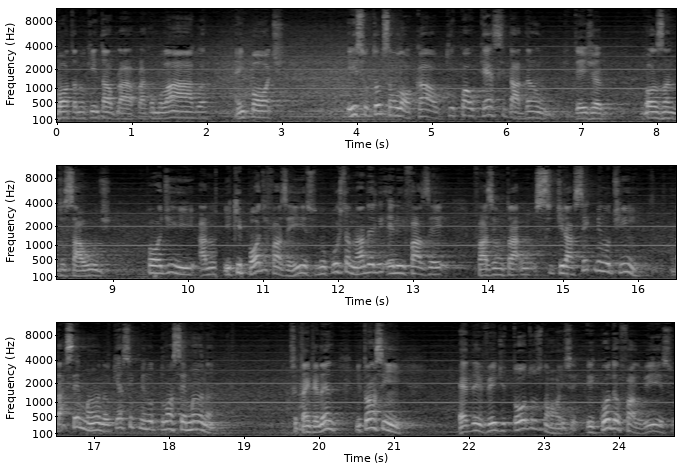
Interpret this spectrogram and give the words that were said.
botam no quintal para acumular água, é em pote. Isso tudo são local que qualquer cidadão que esteja gozando de saúde pode ir. E que pode fazer isso, não custa nada ele, ele fazer, fazer um, um se tirar cinco minutinhos da semana. O que é cinco minutos de uma semana? Você está entendendo? Então, assim, é dever de todos nós. E quando eu falo isso,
